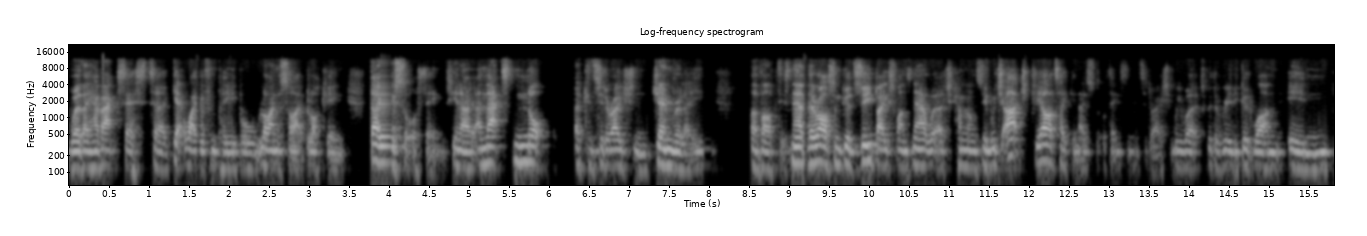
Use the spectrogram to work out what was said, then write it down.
where they have access to get away from people, line of sight blocking, those sort of things, you know, and that's not a consideration generally of architects. Now, there are some good zoo-based ones now which are coming on soon, which actually are taking those sort of things into consideration. We worked with a really good one in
